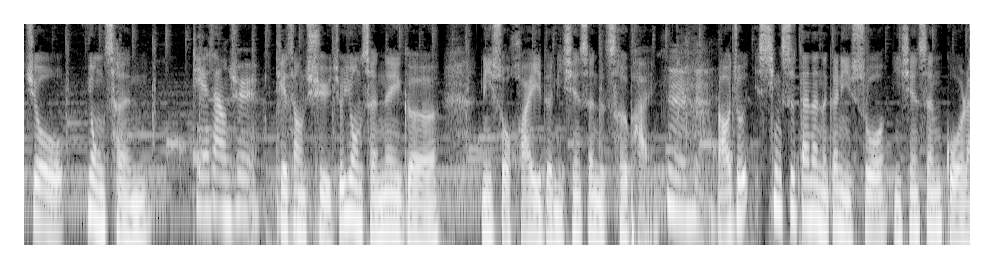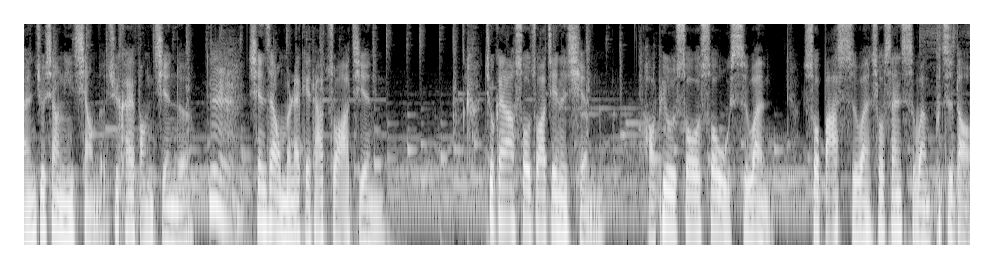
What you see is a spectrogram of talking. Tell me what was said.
就用成。贴上去，贴上去就用成那个你所怀疑的你先生的车牌，嗯哼，然后就信誓旦旦的跟你说，你先生果然就像你想的去开房间了，嗯，现在我们来给他抓奸，就跟他收抓奸的钱，好，譬如说收五十万，收八十万，收三十万，不知道，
